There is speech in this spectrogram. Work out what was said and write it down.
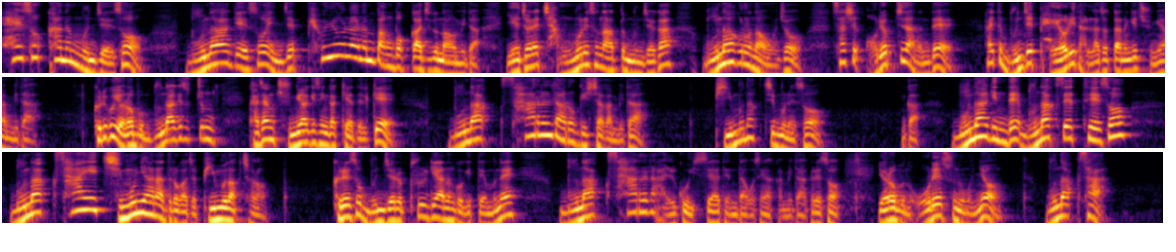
해석하는 문제에서 문학에서 이제 표현하는 방법까지도 나옵니다. 예전에 작문에서 나왔던 문제가 문학으로 나오죠. 사실 어렵진 않은데 하여튼 문제 배열이 달라졌다는 게 중요합니다. 그리고 여러분 문학에서 좀 가장 중요하게 생각해야 될 게 문학사를 다루기 시작합니다. 비문학 지문에서 그러니까 문학인데 문학 세트에서 문학사의 지문이 하나 들어가죠. 비문학처럼. 그래서 문제를 풀게 하는 거기 때문에 문학사를 알고 있어야 된다고 생각합니다. 그래서 여러분 올해 수능은요. 문학사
